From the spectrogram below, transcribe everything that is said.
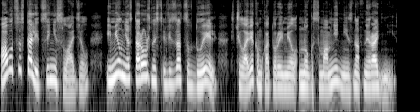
а вот со столицей не сладил. Имел неосторожность ввязаться в дуэль с человеком, который имел много самомнений и знатной родни.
